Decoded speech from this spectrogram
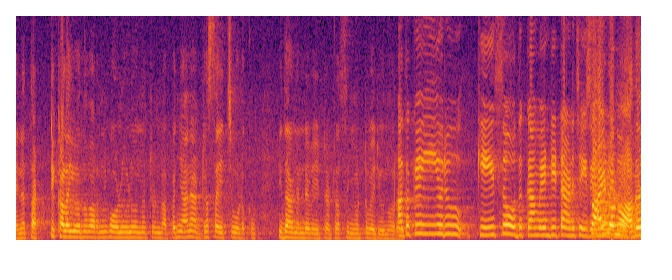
എന്നെ തട്ടിക്കളയുമെന്ന് പറഞ്ഞ് കോളുകൾ വന്നിട്ടുണ്ട്. അപ്പം ഞാൻ അഡ്രസ്സ് അയച്ചു കൊടുക്കും. ഇതാണ് എന്റെ വീട്ട് അഡ്രസ്സ് ഇങ്ങോട്ട് വരൂ എന്ന് പറയും. അതൊക്കെ ഈ ഒരു കേസ് ഒതുക്കാൻ വേണ്ടിയിട്ടാണ് ചെയ്തത് അത്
